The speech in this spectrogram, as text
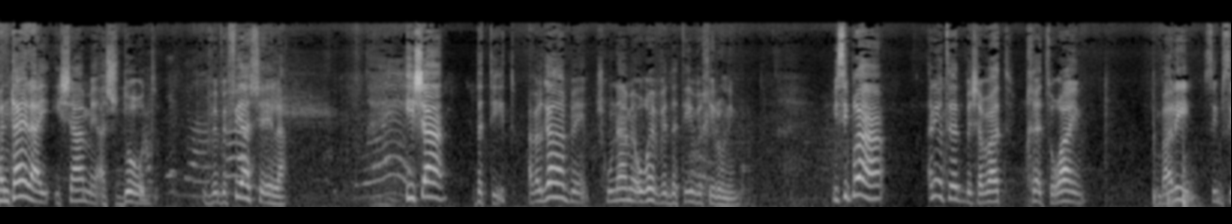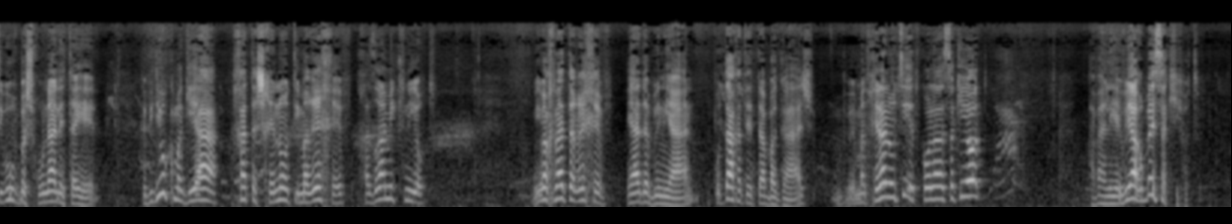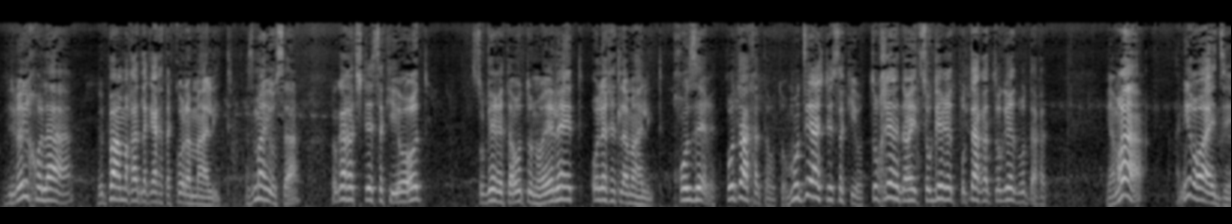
פנתה אליי אישה מאשדוד, ובפיה שאלה. אישה דתית, אבל גרה בשכונה מעורבת דתיים וחילונים. היא סיפרה, אני יוצאת בשבת אחרי הצהריים, בעלי עושים סיבוב בשכונה לטייל, ובדיוק מגיעה אחת השכנות עם הרכב, חזרה מקניות. והיא מכנה את הרכב ליד הבניין, פותחת את הבגאז' ומתחילה להוציא את כל השקיות. אבל היא הביאה הרבה שקיות, והיא לא יכולה בפעם אחת לקחת הכל למעלית. אז מה היא עושה? לוקחת שתי שקיות, סוגרת האוטו, נועלת, הולכת למעלית. חוזרת, פותחת האוטו, מוציאה שתי שקיות, סוחרת, סוגרת, פותחת, סוגרת, פותחת. היא אמרה, אני רואה את זה,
